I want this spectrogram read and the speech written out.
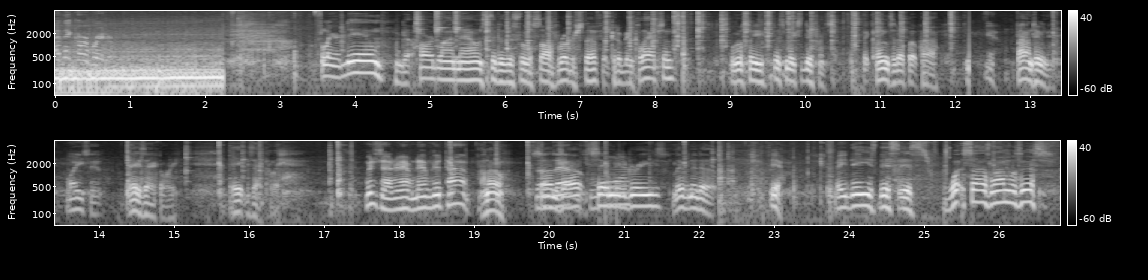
I think carburetor. Flare dim, we got hard line now instead of this little soft rubber stuff that could have been collapsing. We're gonna see if this makes a difference. If it cleans it up up high. Yeah. Fine tuning. What you said. Exactly. Exactly. We just out here having a damn good time. I know. Sun's Sun's, out, out, 70 warm. degrees, living it up. Yeah. Made these. This is, what size line was this?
